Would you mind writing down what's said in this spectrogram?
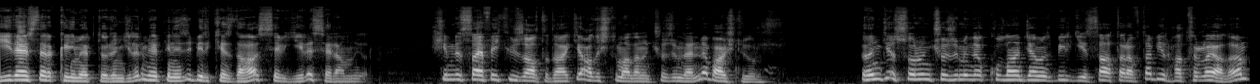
İyi dersler kıymetli öğrencilerim. Hepinizi bir kez daha sevgiyle selamlıyorum. Şimdi sayfa 206'daki alıştırmaların çözümlerine başlıyoruz. Önce sorunun çözümünde kullanacağımız bilgiyi sağ tarafta bir hatırlayalım.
